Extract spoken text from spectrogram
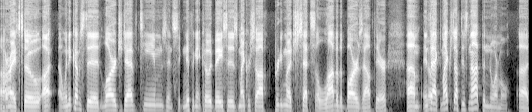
All right. So uh, when it comes to large dev teams and significant code bases, Microsoft pretty much sets a lot of the bars out there. Um, in yep. fact, Microsoft is not the normal uh,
